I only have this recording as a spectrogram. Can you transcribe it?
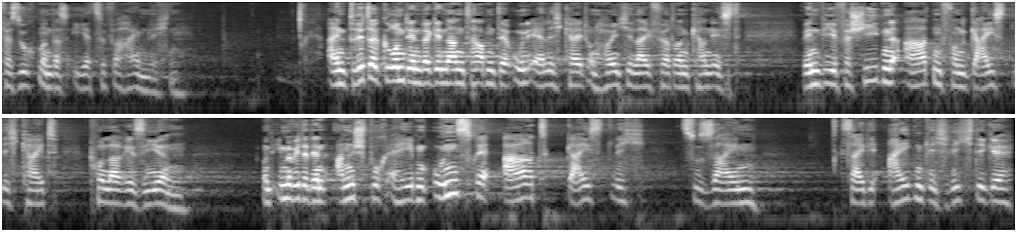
versucht man das eher zu verheimlichen. Ein dritter Grund, den wir genannt haben, der Unehrlichkeit und Heuchelei fördern kann, ist, wenn wir verschiedene Arten von Geistlichkeit polarisieren und immer wieder den Anspruch erheben, unsere Art geistlich zu sein sei die eigentlich richtige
